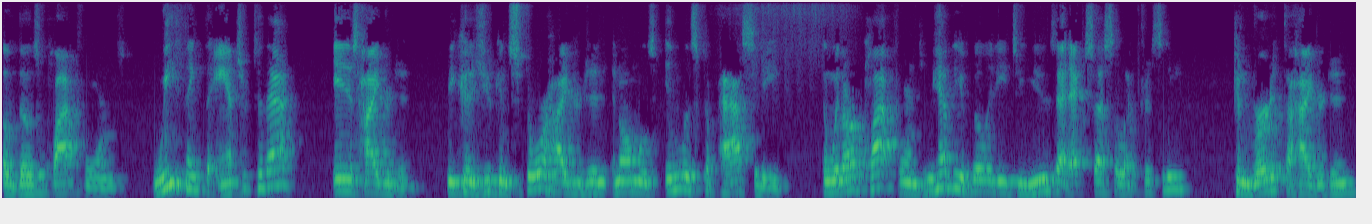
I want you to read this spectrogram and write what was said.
of those platforms. We think the answer to that is hydrogen because you can store hydrogen in almost endless capacity. And with our platforms, we have the ability to use that excess electricity, convert it to hydrogen,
